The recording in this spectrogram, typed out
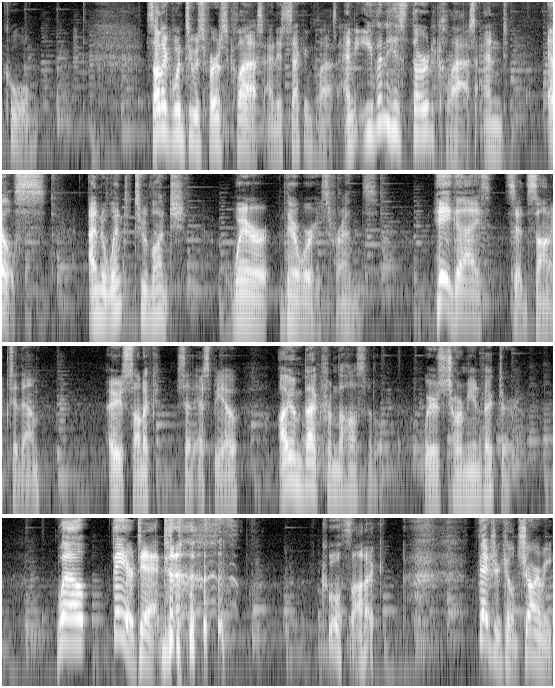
Cool. Sonic went to his first class, and his second class, and even his third class, and else and went to lunch, where there were his friends. Hey guys, said Sonic to them. Hey Sonic, said Espio. I am back from the hospital. Where's Charmy and Vector? Well, they are dead. cool, Sonic. Vector killed Charmy,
